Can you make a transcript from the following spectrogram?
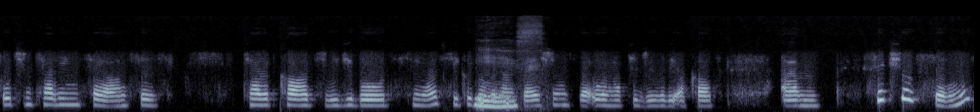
fortune telling, seances, tarot cards, Ouija boards, you know, secret Yes. organizations. They all have to do with the occult. Um, sexual sins,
